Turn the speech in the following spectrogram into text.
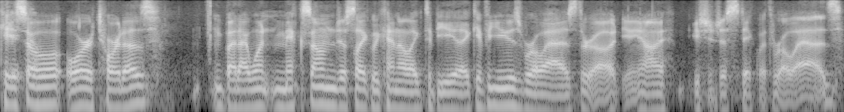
queso or tortas, but I wouldn't mix them. Just like we kind of like to be like if you use ROAS throughout, you know, you should just stick with ROAS.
